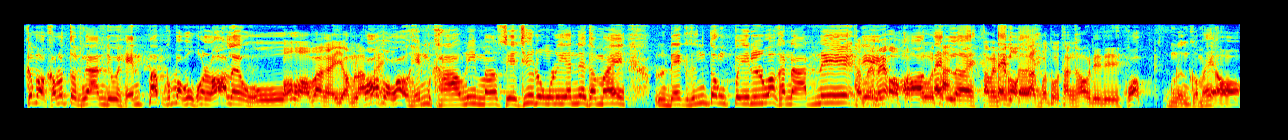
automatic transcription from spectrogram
เขาบอกเขารถตรวจงานอยู่เห็นปั๊บเขาบอกว่าหัวเราะเลยโอ้โหพอว่าไงยอมรับพ่อไหมบอกว่าเห็นข่าวนี่มาเสียชื่อโรงเรียนเนี่ยทำไมเด็กถึงต้องปีนรั้วขนาดนี้ทำไมไม่ออกประตูเต้นทางเลยทำไมไม่ออกเต้นเลยทางประตูทางเข้าดีเพราะหนึ่งเขาไม่ให้ออก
